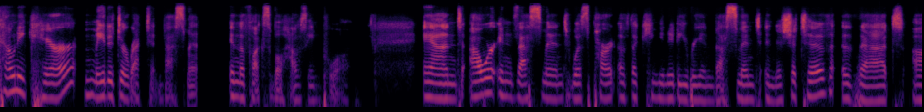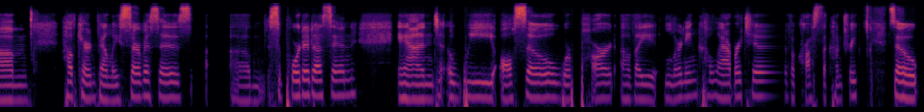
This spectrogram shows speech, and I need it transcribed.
County Care made a direct investment in the flexible housing pool. And our investment was part of the community reinvestment initiative that um, Healthcare and Family Services um, supported us in. And we also were part of a learning collaborative across the country. So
